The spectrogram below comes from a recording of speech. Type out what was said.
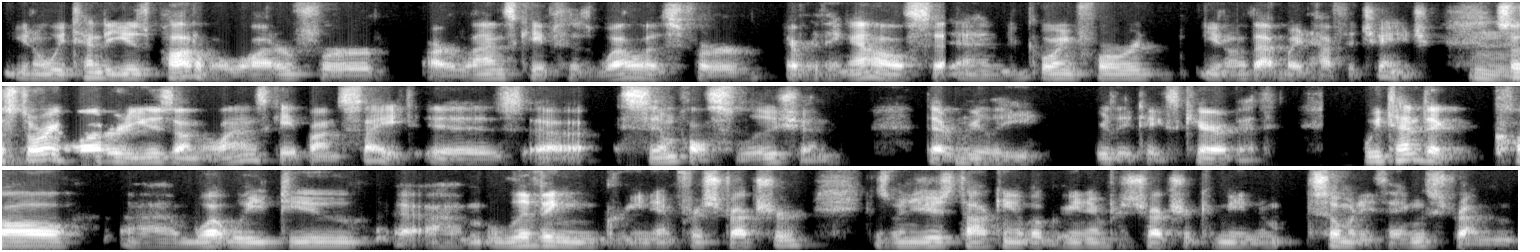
you know, we tend to use potable water for our landscapes as well as for everything else. And going forward, you know, that might have to change. Mm-hmm. So storing water to use on the landscape on site is a simple solution that mm-hmm. really, really takes care of it we tend to call uh, what we do um, living green infrastructure because when you're just talking about green infrastructure can mean so many things from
